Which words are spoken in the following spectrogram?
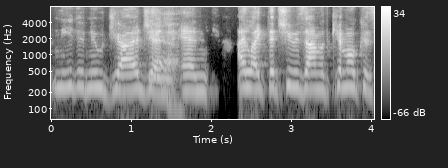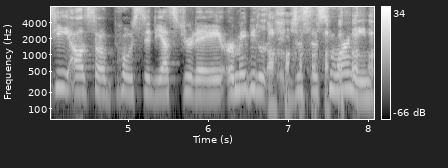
need a new judge and Yeah. and I like that she was on with Kimmel because he also posted yesterday or maybe l- just this morning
